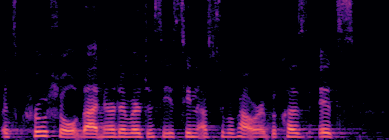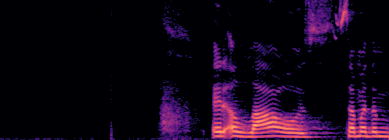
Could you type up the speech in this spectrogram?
It's crucial that neurodivergency is seen as a superpower because it's it allows some of the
